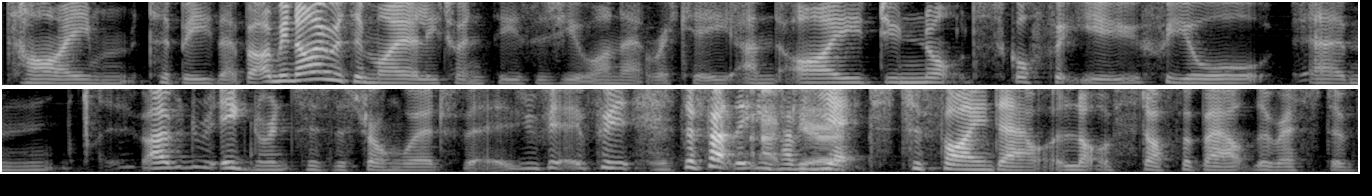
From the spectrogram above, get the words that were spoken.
time to be there. But I mean, I was in my early 20s as you are now, Ricky, and I do not scoff at you for your um, ignorance is the strong word for, for, for the fact that you have yet to find out a lot of stuff about the rest of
